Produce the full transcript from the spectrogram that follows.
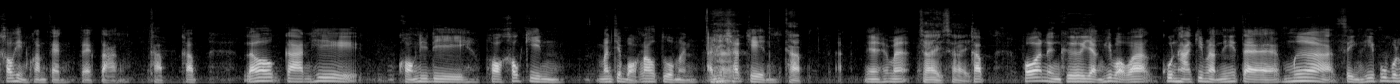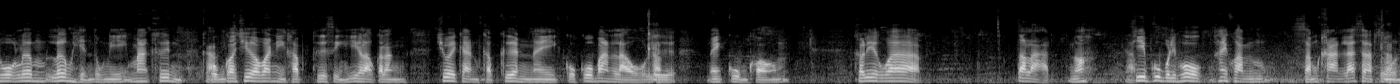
เขาเห็นความแตกแตกต่างคครับครับ แล้วการที่ของดีๆ พอเขากินมันจะบอกเล่าตัวมัน อันนี้อ่าชัดเจนครับเนี่ยใช่ไหมใช่ใช่ครับ เพราะว่าหนึ่งคืออย่างที่บอกว่าคุณหากินแบบนี้ แต่เมื่อสิ่งที่ผู้บริโภคเริ่มเริ่มเห็นตรงนี้มากขึ้นครับผมก็เชื่อว่านี่ครับ คือสิ่งที่เรากำลังช่วยกันขับเคลื่อนในโกโก้บ้านเรา หรือในกลุ่มของเขาเรียกว่า ตลาดเนาะครับที่ผู้บริโภคให้ความสำคัญและสนับสนุน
